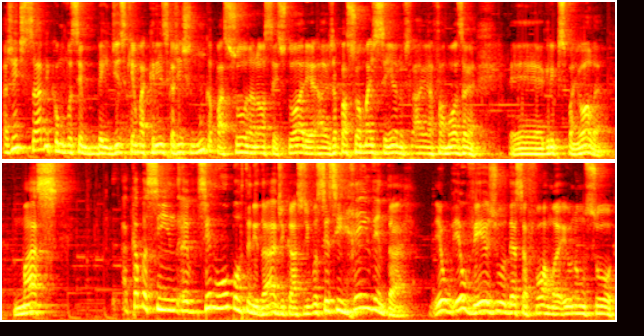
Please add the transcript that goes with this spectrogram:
a gente sabe, como você bem disse, que é uma crise que a gente nunca passou na nossa história. Uh, já passou há mais de 100 anos a, a famosa uh, gripe espanhola, mas acaba assim eh, sendo uma oportunidade, Cássio, de você se reinventar. Eu, eu vejo dessa forma, eu não sou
